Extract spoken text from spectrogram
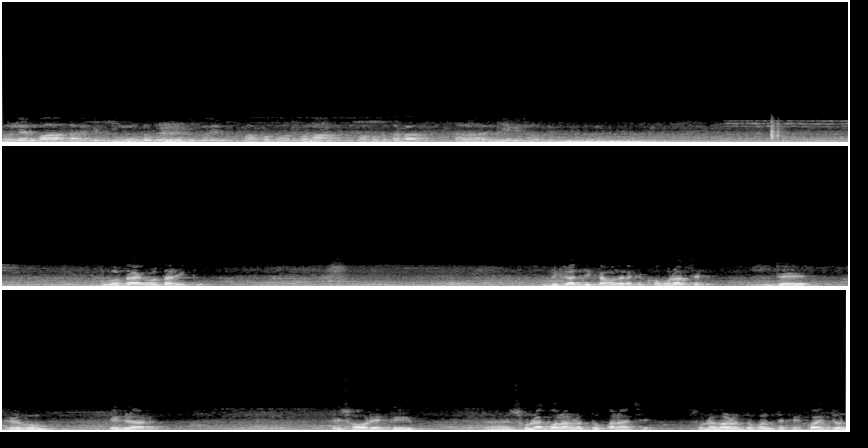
ধরলেন বা তাদেরকে চিহ্নিত করলেন কী করে, বা কত সোনা বা কত টাকা তারা নিয়ে গেছিল? গত এগারো তারিখ বিকাল দিকে আমাদের কাছে খবর আছে যে এরকম এগরার শহরে একটি সোনা গলানোর দোকান আছে। সোনা গলানোর দোকান থেকে কয়েকজন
